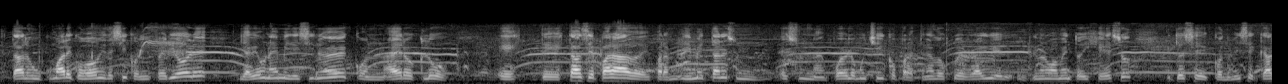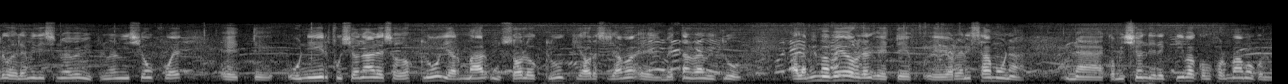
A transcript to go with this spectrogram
estaban los Ucumares, como vos con inferiores, y había una M19 con Aeroclub. Este, estaban separados, para mí Metán es un, es un pueblo muy chico para tener dos clubes de rugby, en el primer momento dije eso, entonces cuando me hice cargo del M19 mi primera misión fue este, unir, fusionar esos dos clubes y armar un solo club que ahora se llama el Metán Rugby Club. A la misma vez este, eh, organizamos una, una comisión directiva, conformamos con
